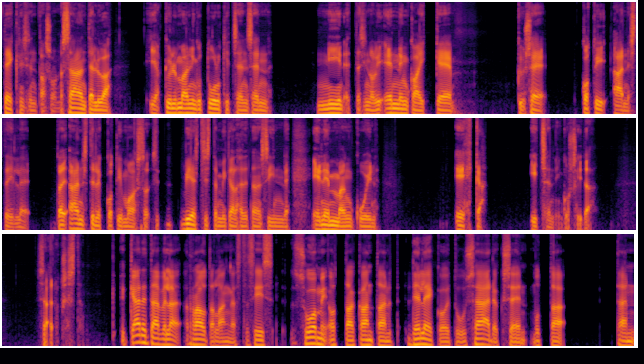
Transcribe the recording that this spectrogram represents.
teknisen tason sääntelyä. Ja kyllä mä niin kuin tulkitsen sen niin, että siinä oli ennen kaikkea kyse kotiäänestäjille tai äänestäjille kotimaassa viestistä, mikä lähetetään sinne enemmän kuin ehkä itse niin kuin siitä säädöksestä. Käännetään vielä rautalangasta. Siis Suomi ottaa kantaa nyt delegoituu säädökseen, mutta tämän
